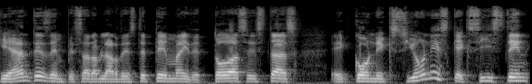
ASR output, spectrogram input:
que antes de empezar a hablar de este tema y de todas estas eh, conexiones que existen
